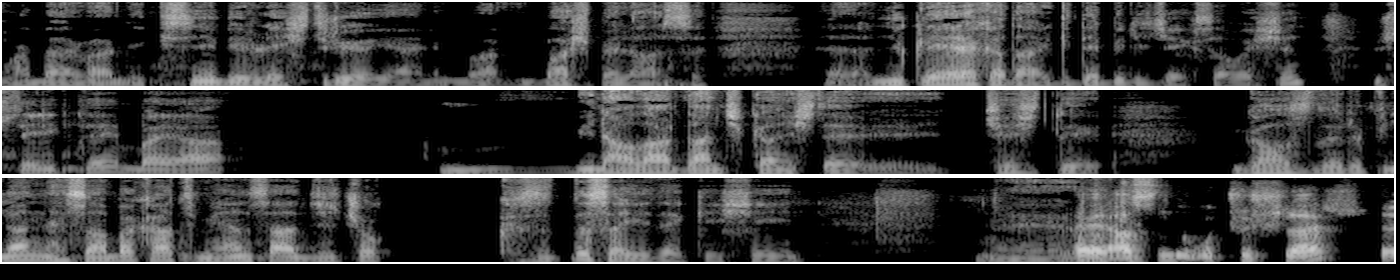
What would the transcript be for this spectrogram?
haber vardı. İkisini birleştiriyor yani baş belası. E, nükleere kadar gidebilecek savaşın. Üstelik de bayağı binalardan çıkan işte e, çeşitli gazları filan hesaba katmayan sadece çok kısıtlı sayıdaki şeyin ee, evet aslında uçuşlar e,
